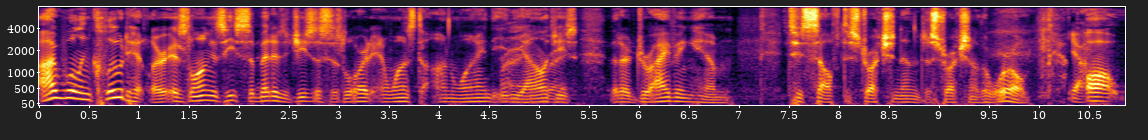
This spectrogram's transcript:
I will include Hitler as long as he's submitted to Jesus as Lord and wants to unwind the Right, ideologies that are driving him to self-destruction and the destruction of the world. Yeah. All,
